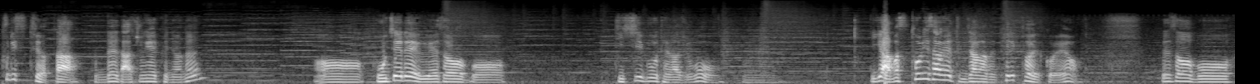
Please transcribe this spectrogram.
프리스트였다. 근데 나중에 그녀는 어 보젤에 의해서 뭐 디시브 돼가지고 음, 이게 아마 스토리상에 등장하는 캐릭터일 거예요. 그래서 뭐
